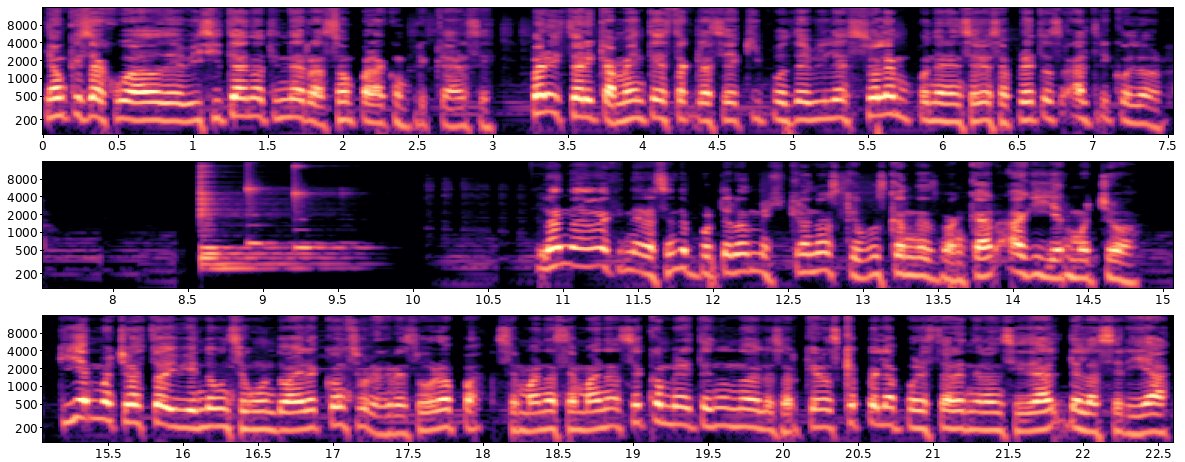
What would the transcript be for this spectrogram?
y aunque se ha jugado de visita no tiene razón para complicarse. Pero históricamente esta clase de equipos débiles suelen poner en serios aprietos al tricolor. La nueva generación de porteros mexicanos que buscan desbancar a Guillermo Ochoa. Guillermo Ochoa está viviendo un segundo aire con su regreso a Europa. Semana a semana se convierte en uno de los arqueros que pelea por estar en el once ideal de la Serie A,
